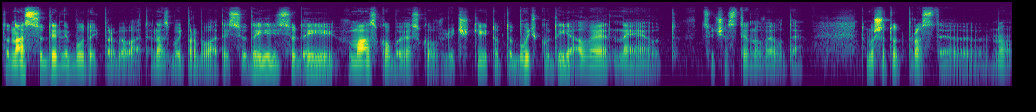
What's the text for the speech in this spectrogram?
то нас сюди не будуть пробивати. Нас будуть пробивати сюди, сюди, в маску обов'язково, в лючки, тобто будь-куди, але не от в цю частину ВЛД. Тому що тут просто ну,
